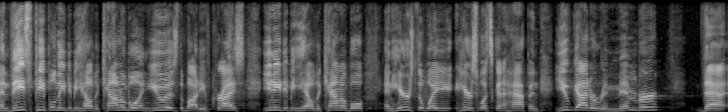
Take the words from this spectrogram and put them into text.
and these people need to be held accountable, and you, as the body of Christ, you need to be held accountable. And here's the way, here's what's going to happen. You've got to remember that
